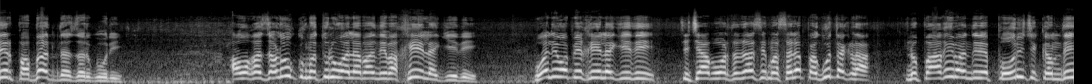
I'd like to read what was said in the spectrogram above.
ډیر په بد نظر ګوري او هغه زړو حکومتونو ولا باندې به خې لګي دي ولې و په خې لګي دي چې چا ورته داسې مسله په ګوت کړه نو پاغي باندې پوری چې کم دی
